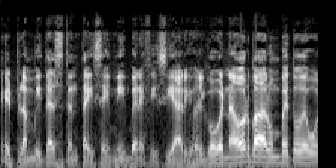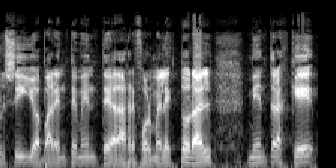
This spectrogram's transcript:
el plan vital 76 mil beneficiarios. El gobernador va a dar un veto de bolsillo aparentemente a la reforma electoral, mientras que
